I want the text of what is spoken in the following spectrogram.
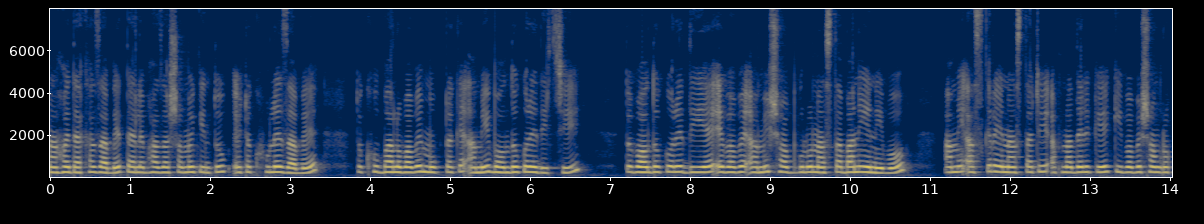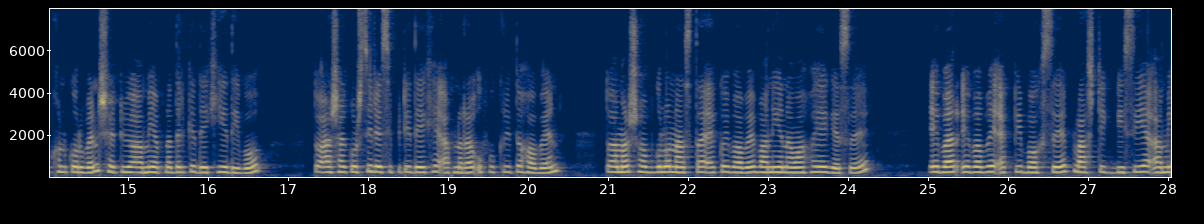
না হয় দেখা যাবে তেলে ভাজার সময় কিন্তু এটা খুলে যাবে। তো খুব ভালোভাবে মুখটাকে আমি বন্ধ করে দিচ্ছি। তো বন্ধ করে দিয়ে এভাবে আমি সবগুলো নাস্তা বানিয়ে নিব। আমি আজকের এই নাস্তাটি আপনাদেরকে কীভাবে সংরক্ষণ করবেন সেটিও আমি আপনাদেরকে দেখিয়ে দিব। তো আশা করছি রেসিপিটি দেখে আপনারা উপকৃত হবেন। তো আমার সবগুলো নাস্তা একইভাবে বানিয়ে নেওয়া হয়ে গেছে। এবার এভাবে একটি বক্সে প্লাস্টিক বিছিয়ে আমি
